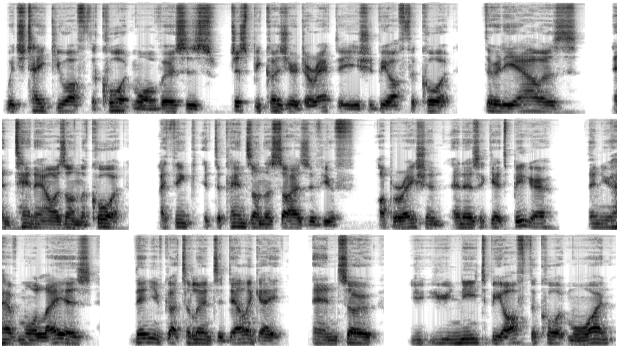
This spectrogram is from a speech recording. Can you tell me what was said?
which take you off the court more versus just because you're a director, you should be off the court 30 hours and 10 hours on the court. I think it depends on the size of your operation. And as it gets bigger and you have more layers, then you've got to learn to delegate. And so you, you need to be off the court more. And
